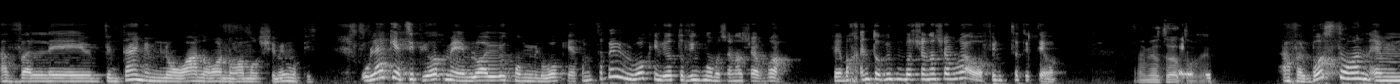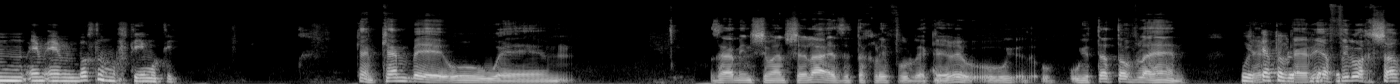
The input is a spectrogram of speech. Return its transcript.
אבל uh, בינתיים הם נורא נורא נורא מרשימים אותי. אולי כי הציפיות מהם לא היו כמו ממילווקי, אתה מצפה ממילווקי להיות טובים כמו בשנה שעברה, והם אכן טובים כמו בשנה שעברה, או אפילו קצת יותר. הם יותר טובים. אבל בוסטון, הם, הם, הם בוסטון מפתיעים אותי. כן, קמבה הוא... אה, זה היה מין סימן שאלה, איזה תחליף הוא לקיירי, הוא, הוא, הוא, יותר טוב להם. הוא יותר טוב להם. קיירי אפילו עכשיו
